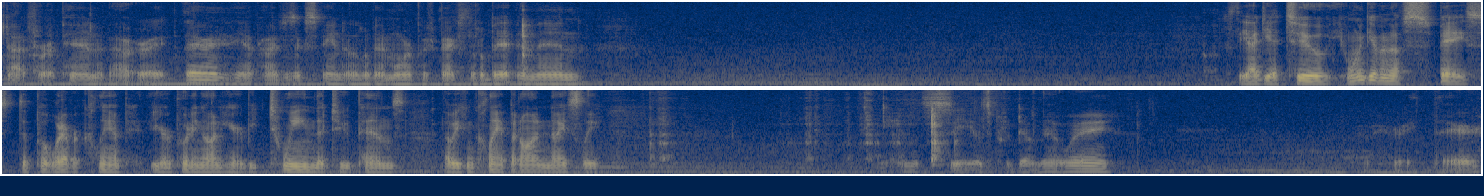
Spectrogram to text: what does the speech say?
dot for a pin about right there. Yeah, probably just expand a little bit more, push back a little bit, and then the idea too, you want to give enough space to put whatever clamp you're putting on here between the two pins that we can clamp it on nicely. Let's see, let's put it down that way. Right there.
